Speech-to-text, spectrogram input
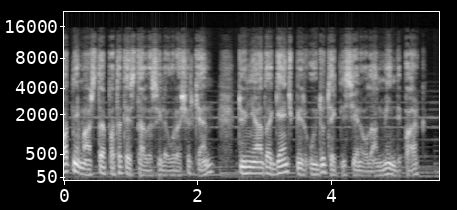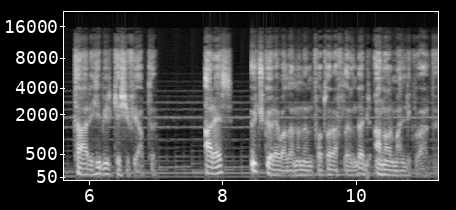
Watney Mars'ta patates tarlasıyla uğraşırken dünyada genç bir uydu teknisyeni olan Mindy Park tarihi bir keşif yaptı. Ares, üç görev alanının fotoğraflarında bir anormallik vardı.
